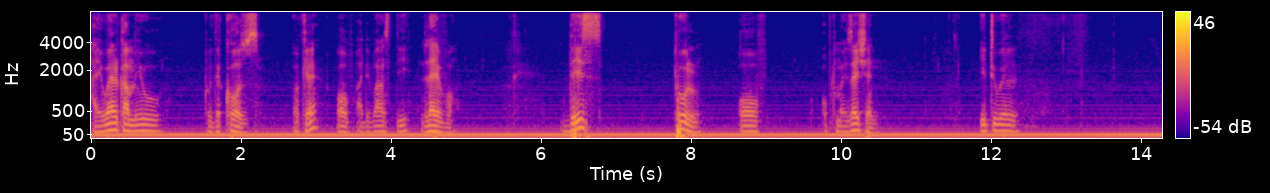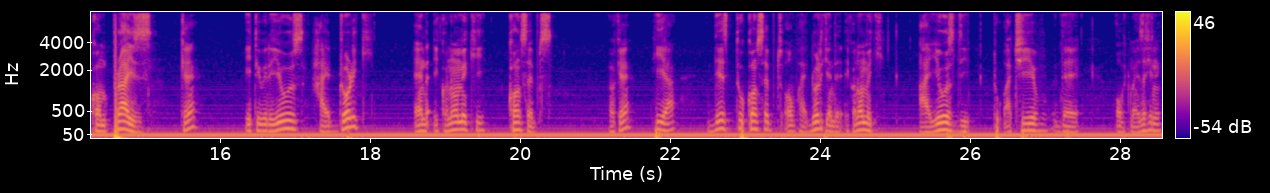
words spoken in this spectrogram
I welcome you to the course. Okay of advanced level. This tool of optimization it will comprise okay it will use hydraulic and economic concepts okay. Here these two concepts of hydraulic and economic are used to achieve the optimization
